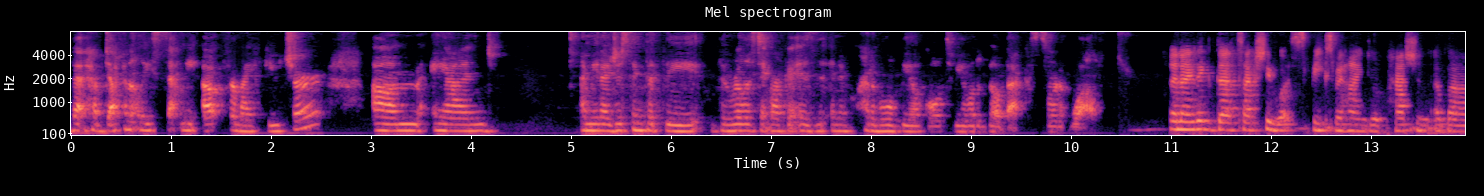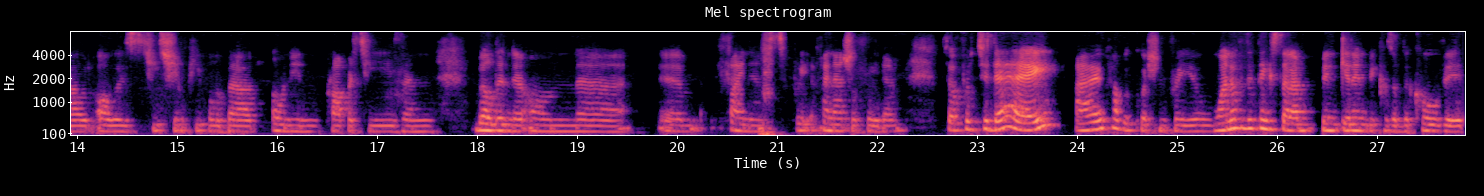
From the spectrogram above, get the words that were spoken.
that have definitely set me up for my future. Um, and I mean, I just think that the, the real estate market is an incredible vehicle to be able to build that sort of wealth. And I think that's actually what speaks behind your passion about always teaching people about owning properties and building their own uh, um, finance free, financial freedom. So for today, I have a question for you. One of the things that I've been getting because of the COVID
